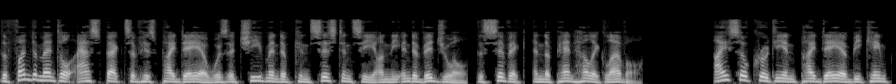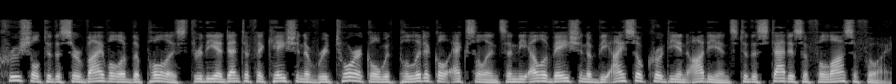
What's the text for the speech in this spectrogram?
The fundamental aspects of his paideia was achievement of consistency on the individual, the civic, and the panhellenic level. Isocratean paideia became crucial to the survival of the polis through the identification of rhetorical with political excellence and the elevation of the Isocratean audience to the status of philosophoi.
